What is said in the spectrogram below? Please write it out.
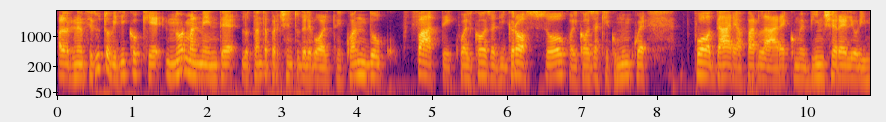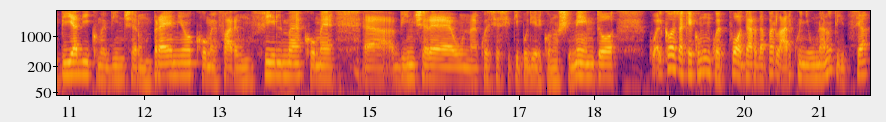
Allora, innanzitutto vi dico che normalmente l'80% delle volte quando fate qualcosa di grosso, qualcosa che comunque può dare a parlare come vincere le Olimpiadi, come vincere un premio, come fare un film, come uh, vincere un qualsiasi tipo di riconoscimento, qualcosa che comunque può dar da parlare, quindi una notizia,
